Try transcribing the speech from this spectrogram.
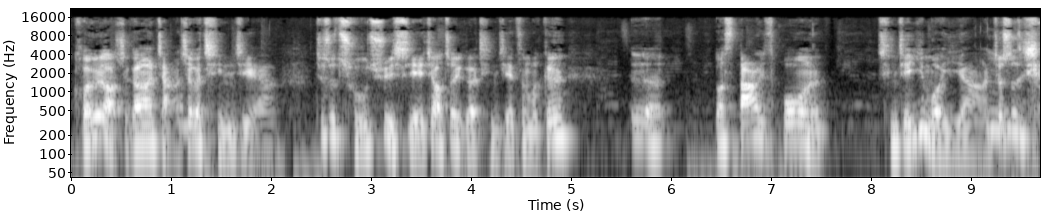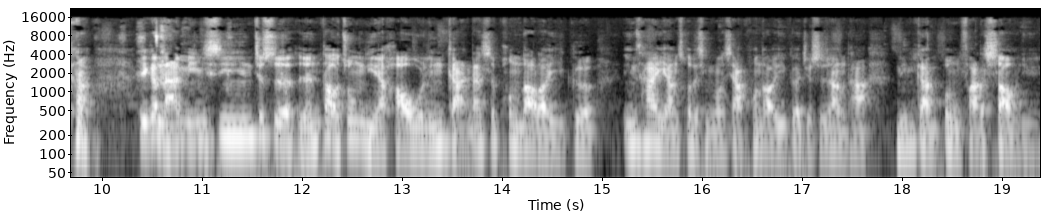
口语老师刚刚讲的这个情节啊，就是除去邪教这个情节，怎么跟呃《A Star Is Born》情节一模一样就是讲一个男明星，就是人到中年毫无灵感，但是碰到了一个阴差阳错的情况下，碰到一个就是让他灵感迸发的少女，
